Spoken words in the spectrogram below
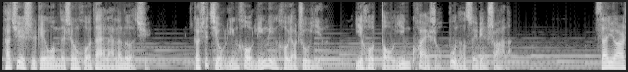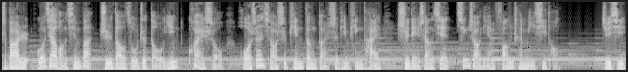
他确实给我们的生活带来了乐趣，可是九零后、零零后要注意了，以后抖音、快手不能随便刷了。三月二十八日，国家网信办指导组织抖音、快手、火山小视频等短视频平台试点上线青少年防沉迷系统。据悉，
